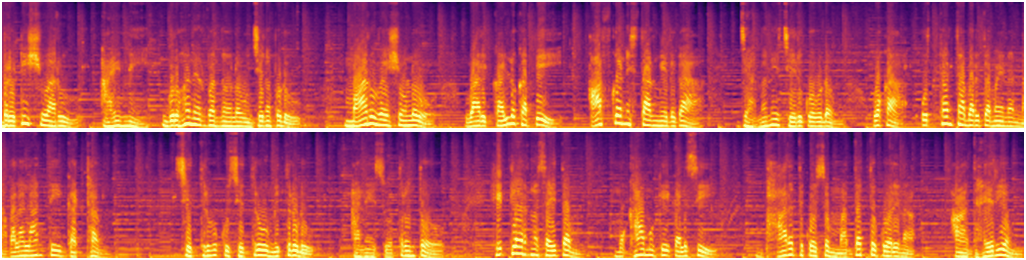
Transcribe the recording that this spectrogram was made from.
బ్రిటిష్ వారు ఆయన్ని గృహ నిర్బంధంలో ఉంచినప్పుడు మారు వేషంలో వారి కళ్ళు కప్పి ఆఫ్ఘనిస్తాన్ మీదుగా జర్మనీ చేరుకోవడం ఒక ఉత్కంఠభరితమైన నవల లాంటి ఘట్టం. శత్రువుకు శత్రువు మిత్రుడు అనే సూత్రంతో హిట్లర్ను సైతం ముఖాముఖి కలిసి భారత్ కోసం మద్దతు కోరిన ఆ ధైర్యం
